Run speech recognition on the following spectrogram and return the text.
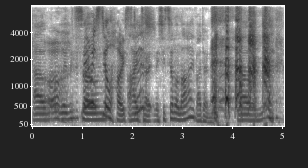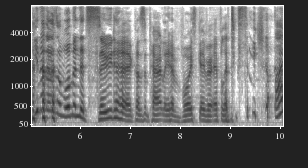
Um, with does Mary still host I don't know. She's still alive. I don't know. um, You know, there was a woman that sued her because apparently her voice gave her epileptic seizure. I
